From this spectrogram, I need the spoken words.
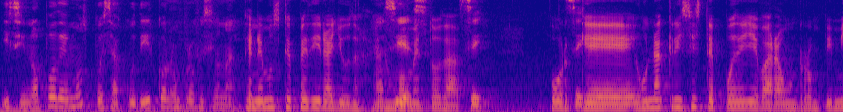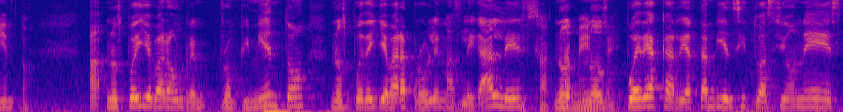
y si no podemos, pues acudir con un profesional. Tenemos que pedir ayuda en un momento dado. Sí. Porque una crisis te puede llevar a un rompimiento. Ah, nos puede llevar a un rompimiento, nos puede llevar a problemas legales, nos puede acarrear también situaciones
